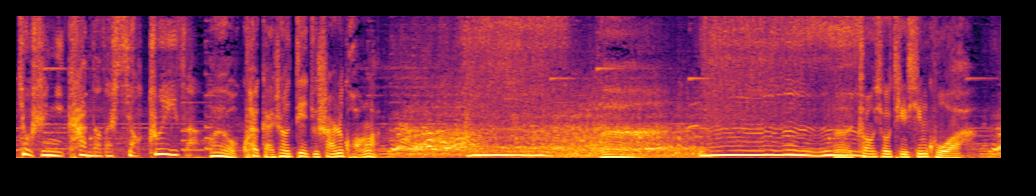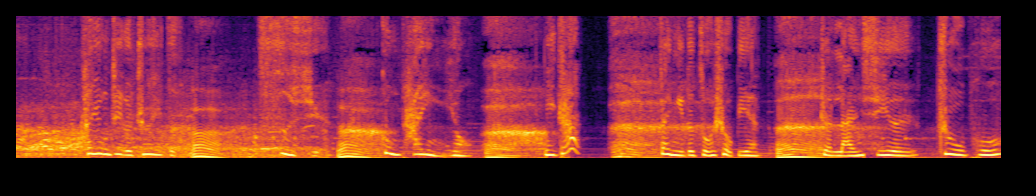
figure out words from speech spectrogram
就是你看到的小锥子。哎呦，快赶上《电锯杀人狂》了。嗯，装修挺辛苦啊。他用这个锥子啊刺血，啊供他饮用。啊你看，在你的左手边，啊！这兰溪的主仆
